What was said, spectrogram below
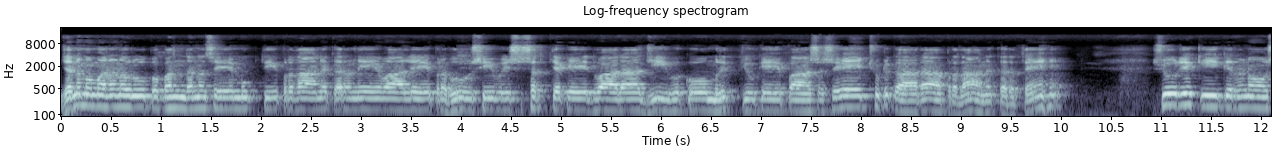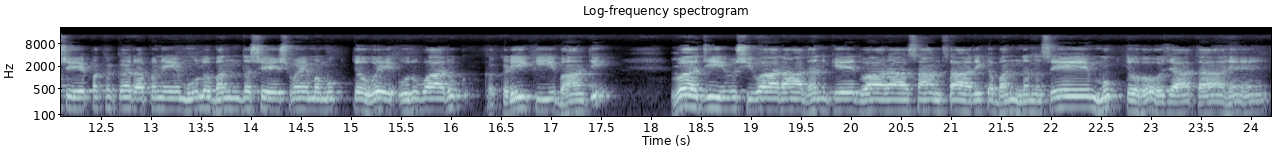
जन्म मरण रूप बंधन से मुक्ति प्रदान करने वाले प्रभु शिव इस सत्य के द्वारा जीव को मृत्यु के पास से छुटकारा प्रदान करते हैं। सूर्य की किरणों से पककर अपने मूल बंध से स्वयं मुक्त हुए उर्वारुक ककड़ी की भांति, वह जीव शिवाराधन के द्वारा सांसारिक बंधन से मुक्त हो जाता है।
